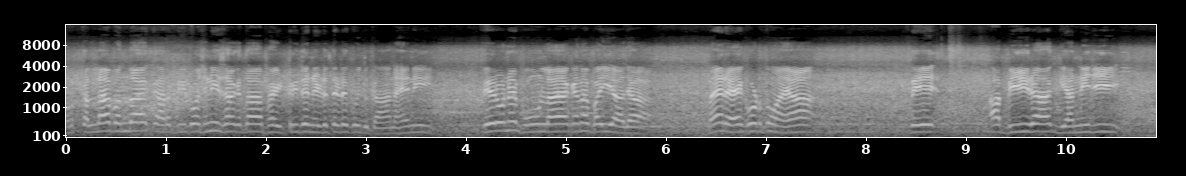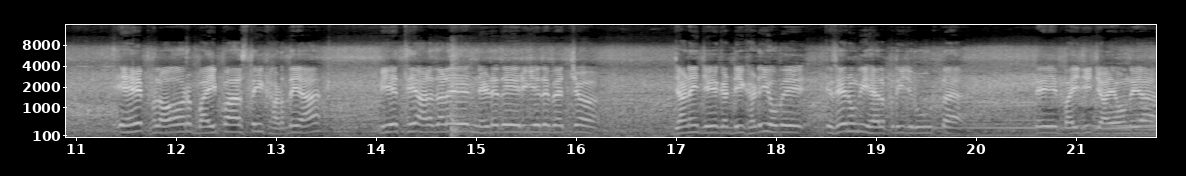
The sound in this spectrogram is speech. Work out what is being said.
ਹੁਣ ਕੱਲਾ ਬੰਦਾ ਕਰ ਵੀ ਕੁਝ ਨਹੀਂ ਸਕਦਾ, ਫੈਕਟਰੀ ਦੇ ਨੇੜੇ ਤੇੜੇ ਕੋਈ ਦੁਕਾਨ ਹੈ ਨਹੀਂ। ਫਿਰ ਉਹਨੇ ਫੋਨ ਲਾਇਆ, ਕਹਿੰਦਾ ਬਾਈ ਆ ਜਾ। ਮੈਂ ਰੈਕੋਟ ਤੋਂ ਆਇਆ ਤੇ ਆ ਵੀਰ ਆ, ਗਿਆਨੀ ਜੀ, ਇਹ ਫਲੋਰ ਬਾਈਪਾਸ ਤੇ ਹੀ ਖੜਦੇ ਆ ਵੀ ਇੱਥੇ ਆਲੇ ਦੁਆਲੇ ਨੇੜੇ ਦੇ ਏਰੀਏ ਦੇ ਵਿੱਚ ਜਾਣੇ ਜੇ ਗੱਡੀ ਖੜੀ ਹੋਵੇ, ਕਿਸੇ ਨੂੰ ਵੀ ਹੈਲਪ ਦੀ ਜ਼ਰੂਰਤ ਹੈ ਤੇ ਬਾਈ ਜੀ ਜਾ ਆਉਂਦੇ ਆ।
